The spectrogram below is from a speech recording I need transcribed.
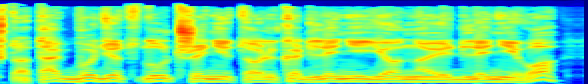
что так будет лучше не только для нее, но и для него —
